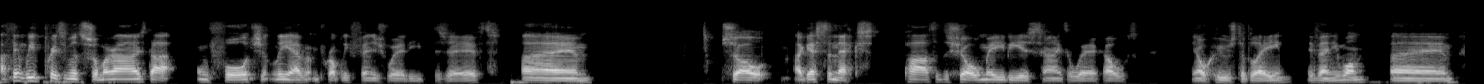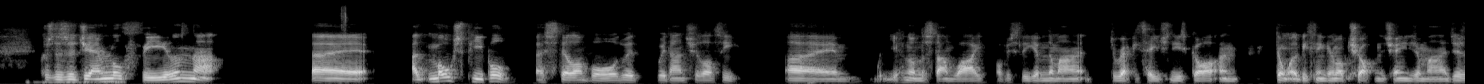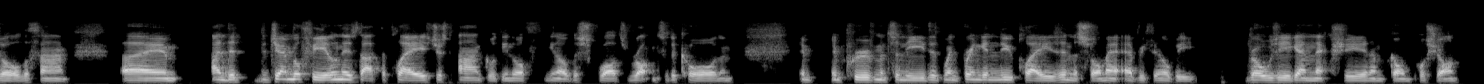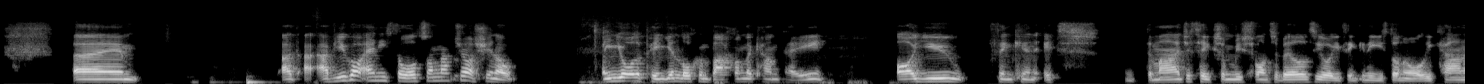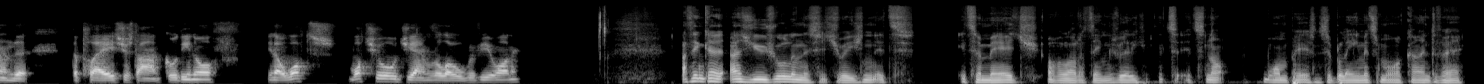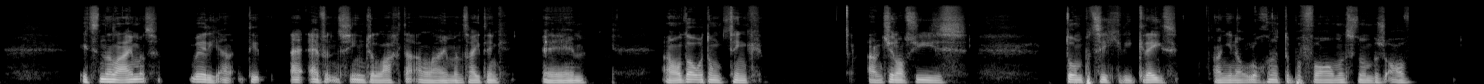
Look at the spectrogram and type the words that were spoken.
I think we've pretty much summarised that. Unfortunately, Everton probably finished where he deserved. Um, so I guess the next part of the show maybe is trying to work out, you know, who's to blame, if anyone. Because um, there's a general feeling that uh, most people are still on board with with Ancelotti. Um, you can understand why, obviously, given the man, the reputation he's got, and don't want to be thinking about chopping and changing managers all the time. Um, and the, the general feeling is that the players just aren't good enough. You know, the squad's rotten to the core, and in, improvements are needed. When bringing new players in the summer, everything will be rosy again next year, and go and push on. Um, have you got any thoughts on that, Josh? You know, in your opinion, looking back on the campaign, are you thinking it's the manager take some responsibility, or you're you thinking he's done all he can and the the players just aren't good enough? You know, what's what's your general overview on it? I think, uh, as usual in this situation, it's it's a merge of a lot of things. Really, it's it's not one person to blame. It's more kind of a it's an alignment, really. And uh, Everton seemed to lack that alignment. I think, um, and although I don't think Ancelotti's done particularly great, and you know, looking at the performance numbers of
